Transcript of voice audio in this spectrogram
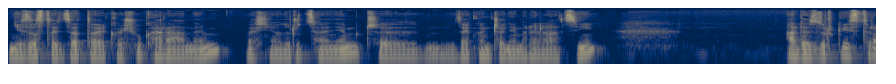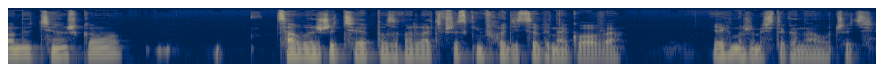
nie zostać za to jakoś ukaranym, właśnie odrzuceniem czy zakończeniem relacji, ale z drugiej strony ciężko całe życie pozwalać wszystkim wchodzić sobie na głowę. Jak możemy się tego nauczyć?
